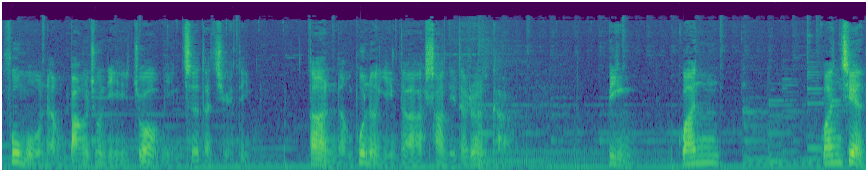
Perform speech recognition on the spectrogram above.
父母能帮助你做明智的决定，但能不能赢得上帝的认可，并。关关键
